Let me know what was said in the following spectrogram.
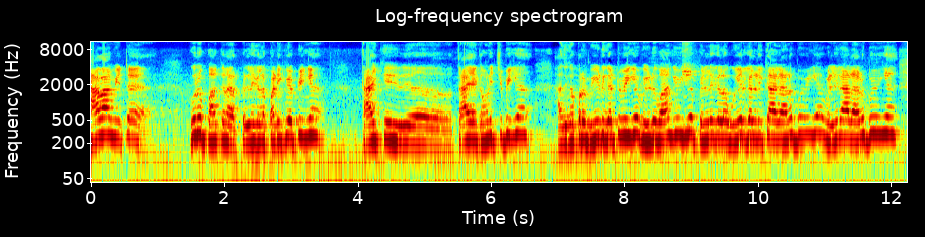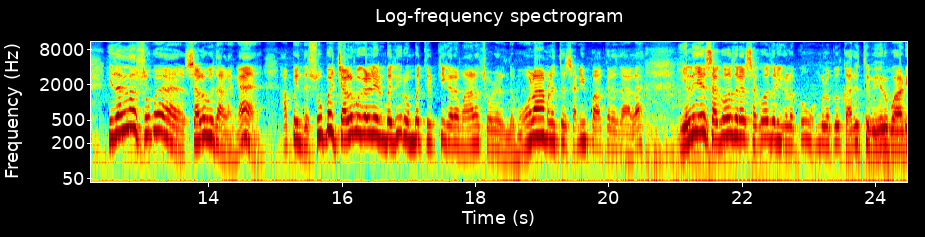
நாலாம் வீட்டை குரு பார்க்குறார். பிள்ளைகளை படிக்க வைப்பீங்க. தாய்க்கு தாயை கவனிச்சுப்பீங்க. அதுக்கப்புறம் வீடு கட்டுவீங்க வீடு வாங்குவீங்க பிள்ளைகளை உயர்கல்விக்காக அனுப்புவீங்க வெளிநாடு அனுப்புவீங்க. இதெல்லாம் சுப செலவு தானேங்க. அப்போ இந்த சுப செலவுகள் என்பது ரொம்ப திருப்திகரமான சூழல். இந்த மூணாம் இடத்தை சனி பார்க்குறதால இளைய சகோதர சகோதரிகளுக்கும் உங்களுக்கும் கருத்து வேறுபாடு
